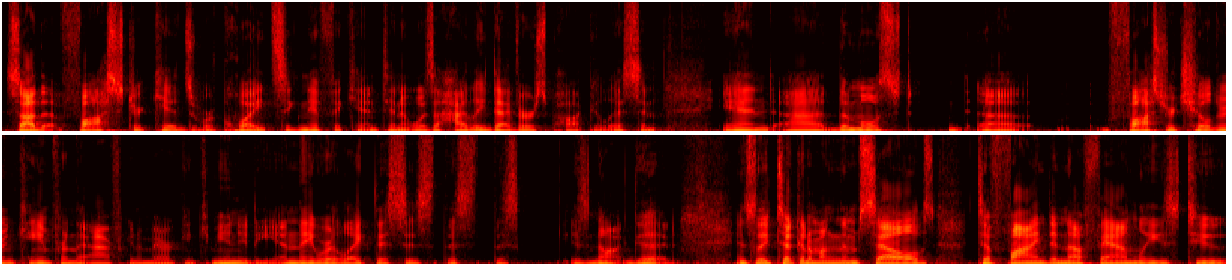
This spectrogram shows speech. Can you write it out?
saw that foster kids were quite significant, and it was a highly diverse populace, and and uh, the most uh, foster children came from the African American community, and they were like, "This is this this is not good. And so they took it among themselves to find enough families to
